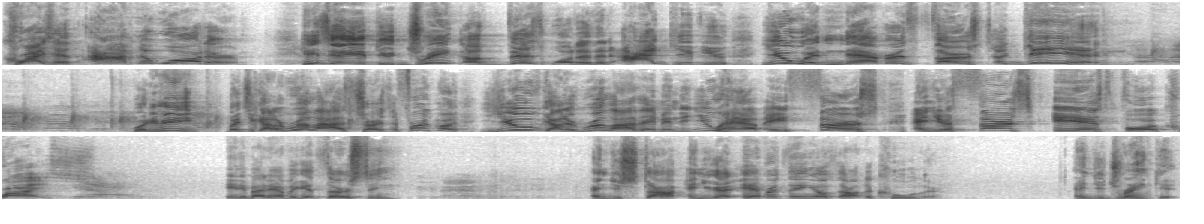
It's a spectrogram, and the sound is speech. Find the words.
Christ said, I'm the water. He said, if you drink of this water that I give you, you would never thirst again. What do you mean? But you got to realize, church, the first point, you've got to realize, amen, that you have a thirst, and your thirst is for Christ. Anybody ever get thirsty? And you stop, and you got everything else out the cooler, and you drink it,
